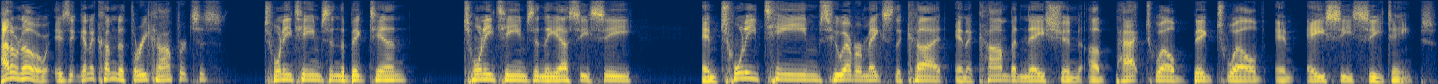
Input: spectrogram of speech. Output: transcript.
I don't know. Is it going to come to three conferences? 20 teams in the Big Ten, 20 teams in the SEC, and 20 teams, whoever makes the cut, in a combination of Pac 12, Big 12, and ACC teams.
